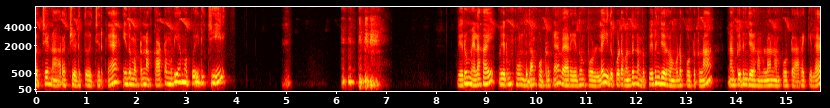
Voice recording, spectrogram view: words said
வச்சே நான் அரைச்சி எடுத்து வச்சுருக்கேன். இது மட்டும் நான் காட்ட முடியாமல் போயிடுச்சு. வெறும் மிளகாய் வெறும் பூண்டு தான் போட்டிருக்கேன். வேறு எதுவும் போடல. இது கூட வந்து நம்ம பெருஞ்சீரகம் கூட போட்டுக்கலாம். நான் பெருஞ்சீரகம்லாம் நான் போட்டு அரைக்கலை.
